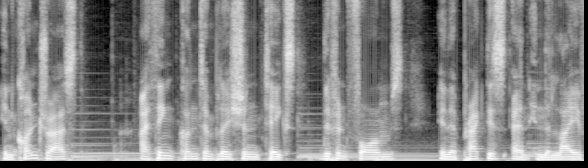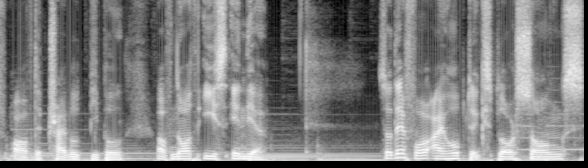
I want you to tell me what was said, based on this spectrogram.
In contrast, I think contemplation takes different forms in the practice and in the life of the tribal people of Northeast India. So, therefore, I hope to explore songs,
